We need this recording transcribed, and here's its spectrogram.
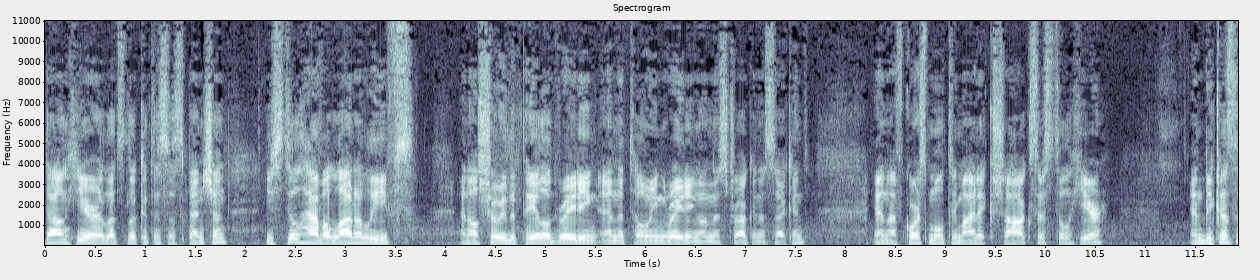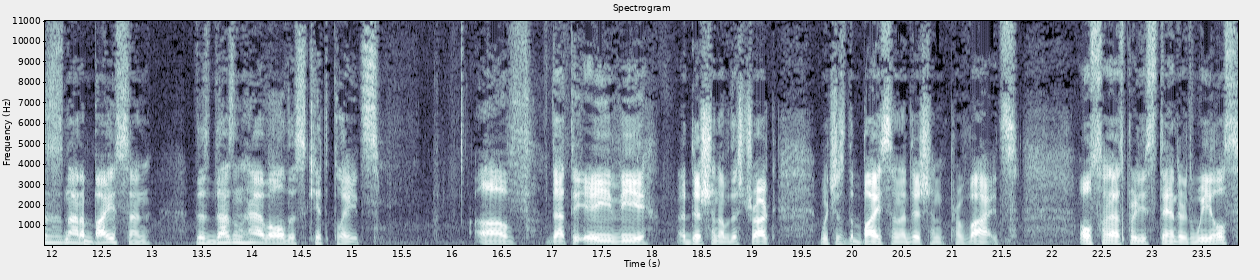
down here, let's look at the suspension. You still have a lot of leaves, and I'll show you the payload rating and the towing rating on this truck in a second. And of course, Multimatic shocks are still here. And because this is not a Bison, this doesn't have all the skid plates of that the AEV edition of this truck, which is the Bison edition, provides. Also has pretty standard wheels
